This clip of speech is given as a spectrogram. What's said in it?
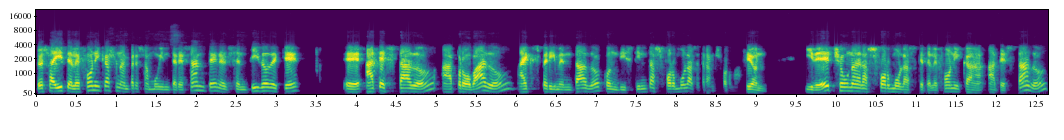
Entonces ahí Telefónica es una empresa muy interesante en el sentido de que eh, ha testado, ha probado, ha experimentado con distintas fórmulas de transformación. Y de hecho, una de las fórmulas que Telefónica ha testado,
